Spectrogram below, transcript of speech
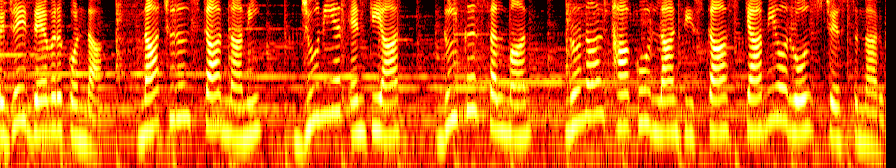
Vijay Deverakonda natural star Nani junior NTR Dulquer Salmaan Mrunal Thakur లాంటి స్టార్స్ క్యామియో రోల్స్ చేస్తున్నారు.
